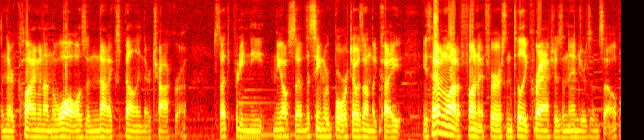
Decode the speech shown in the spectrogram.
and they're climbing on the walls and not expelling their chakra. So that's pretty neat. And you also have the scene where Boruto's on the kite. He's having a lot of fun at first until he crashes and injures himself.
